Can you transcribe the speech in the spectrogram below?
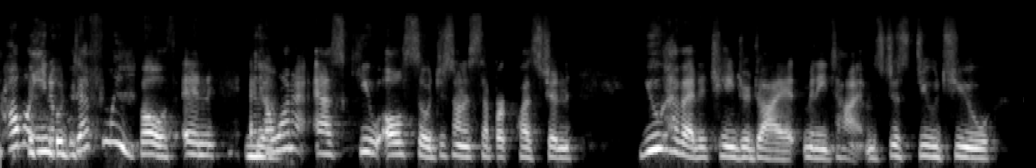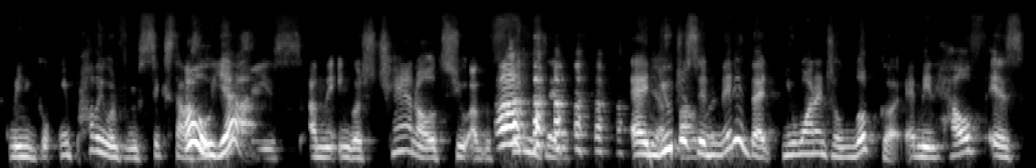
Probably, you know, definitely both. And and Yeah. I want to ask you also, just on a separate question, you have had to change your diet many times just due to. I mean, you probably went from six thousand Oh, yeah. calories on the English Channel to other things, and, and Yeah, you just probably. admitted that you wanted to look good. I mean, health is.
